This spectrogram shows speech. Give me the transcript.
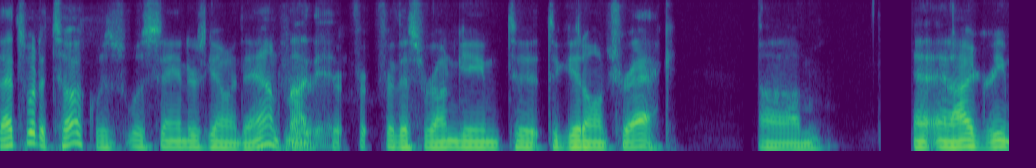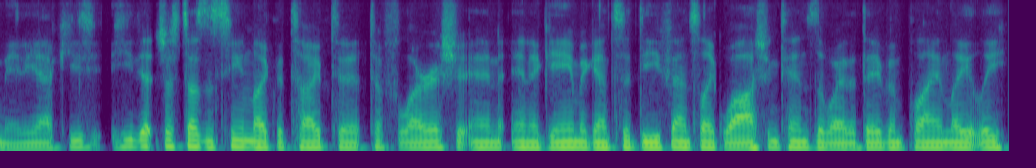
that's what it took was was Sanders going down for for, for, for this run game to to get on track. Um, and, and I agree, maniac. He's he just doesn't seem like the type to to flourish in in a game against a defense like Washington's the way that they've been playing lately.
